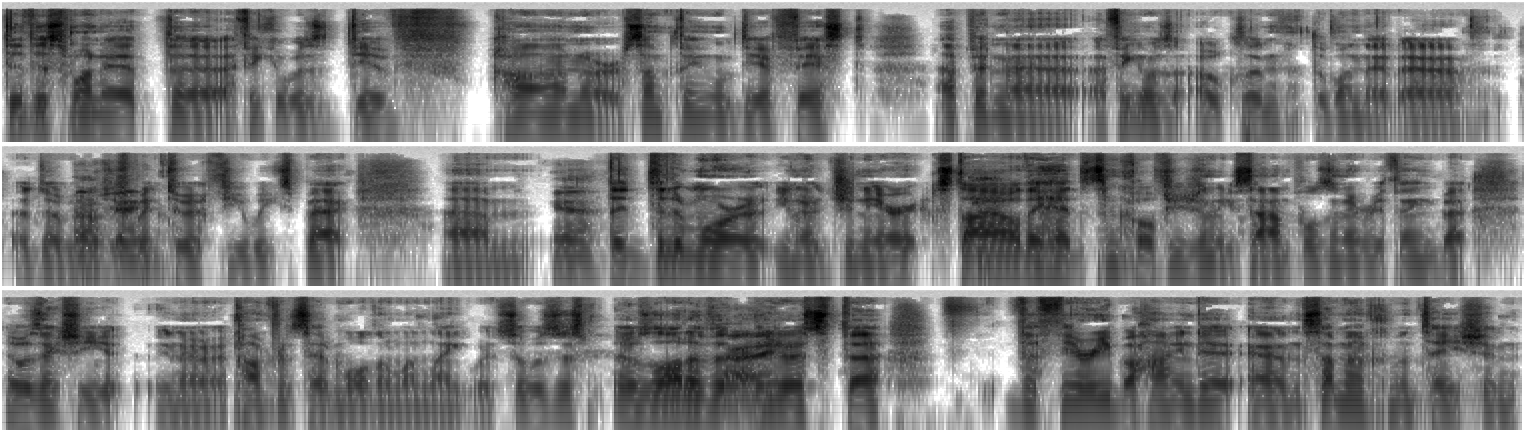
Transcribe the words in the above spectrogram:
did this one at the, I think it was DivCon or something with DivFest up in, uh, I think it was in Oakland, the one that uh, Adobe just went to a few weeks back. Um, Yeah. they did it more, you know, generic style. They had some Cold Fusion examples and everything, but it was actually, you know, a conference that had more than one language. So it was just, it was a lot of, right. you know, just the, the theory behind it and some implementation.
